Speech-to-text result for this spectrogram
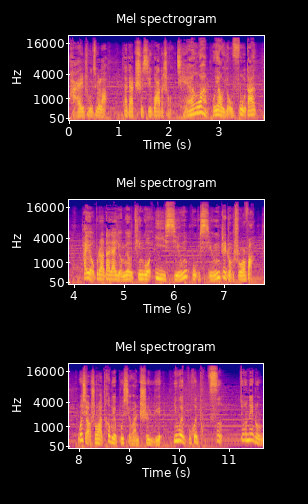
排出去了。大家吃西瓜的时候千万不要有负担。还有，不知道大家有没有听过以形补形这种说法？我小时候啊，特别不喜欢吃鱼，因为不会吐刺，就那种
